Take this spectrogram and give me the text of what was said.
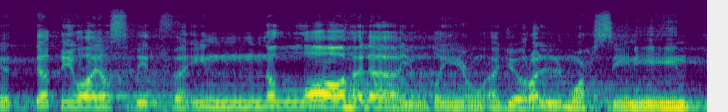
يتق ويصبر فإن الله لا يضيع أجر المحسنين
